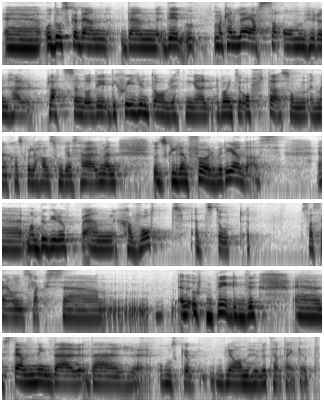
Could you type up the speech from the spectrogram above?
Eh, och då ska den, den det, man kan läsa om hur den här platsen, då, det, det sker ju inte avrättningar, det var inte ofta som en människa skulle halshuggas här, men då skulle den förberedas. Eh, man bygger upp en schavott, ett stort, ett, så att säga en slags eh, en uppbyggd eh, ställning där, där hon ska bli av med huvudet helt enkelt.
